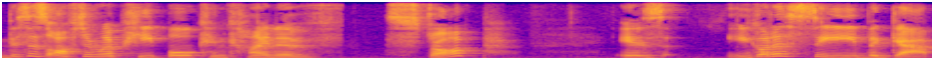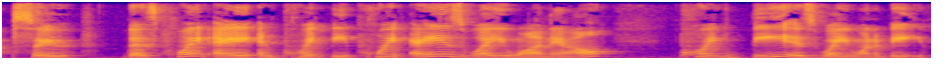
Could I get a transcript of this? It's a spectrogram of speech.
This is often where people can kind of stop is you got to see the gap. So there's point A and point B. Point A is where you are now. Point B is where you want to be.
